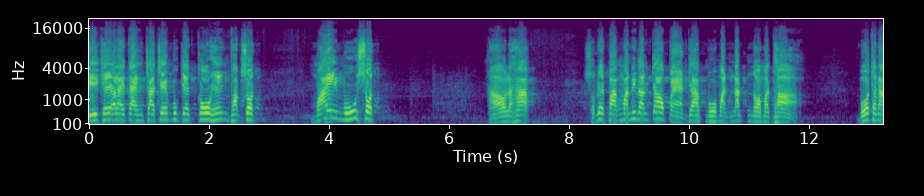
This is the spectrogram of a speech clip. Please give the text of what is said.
อีเคอะไรแต่งจาเจมส์ภูเก็ตโกเฮงผักสด ไม้หมูสด เอาละฮะ สมเด็จปางมันนิรันดร์98 ครับมูหมัดนัดนอมาธาโบธนา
